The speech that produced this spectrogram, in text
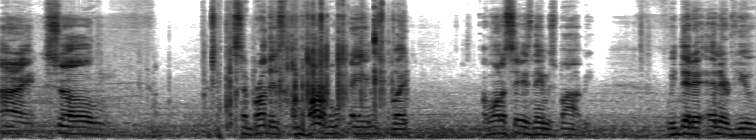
All right, so, so brothers, I'm horrible with names, but I want to say his name is Bobby. We did an interview.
